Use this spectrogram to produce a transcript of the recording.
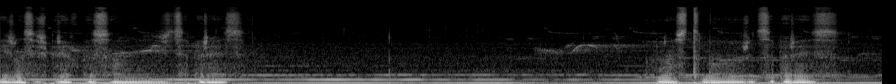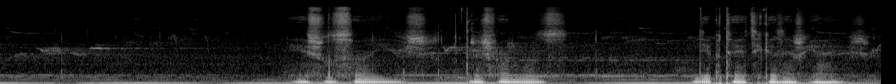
e as nossas preocupações desaparecem. O nosso temor desaparece. As soluções transformam-se de hipotéticas em reais.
